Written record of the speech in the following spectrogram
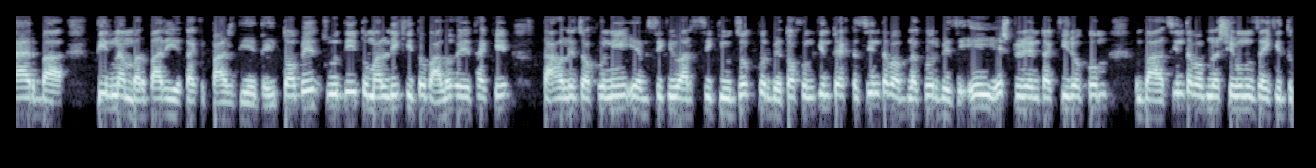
চার বা তিন নাম্বার বাড়িয়ে তাকে পাস দিয়ে দেয় তবে যদি তোমার লিখিত ভালো হয়ে থাকে, তাহলে যখনই এমসিকিউ আর সিকিউ যোগ করবে, তখন কিন্তু একটা চিন্তা ভাবনা করবে যে এই স্টুডেন্টটা কীরকম বা চিন্তা ভাবনা সে অনুযায়ী কিন্তু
